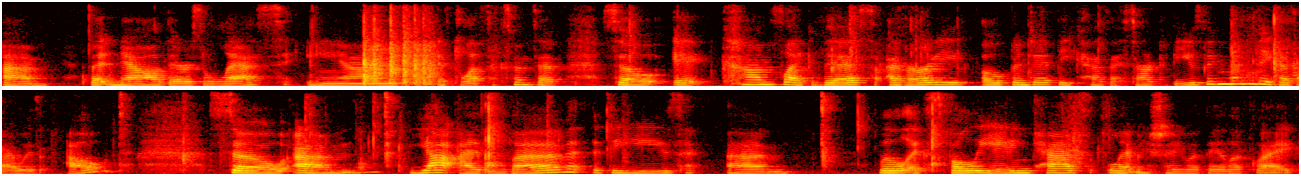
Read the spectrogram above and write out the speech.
Um, but now there's less and it's less expensive. So it comes like this. I've already opened it because I started using them because I was out. So um, yeah, I love these um, little exfoliating pads. Let me show you what they look like.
